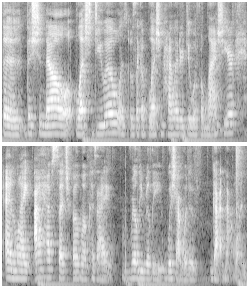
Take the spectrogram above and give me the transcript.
the the Chanel blush duo. It was like a blush and highlighter duo from last year. And like I have such FOMO because I really, really wish I would have gotten that one.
